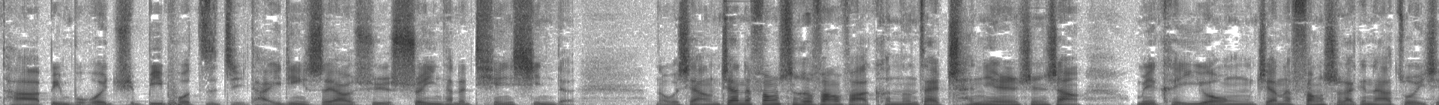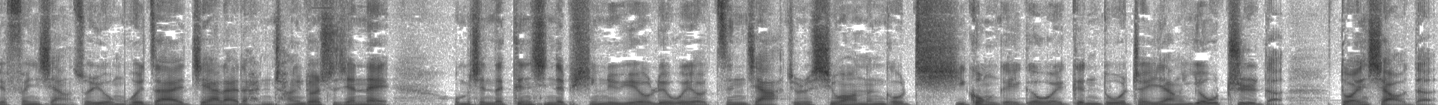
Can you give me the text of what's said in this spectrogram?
他并不会去逼迫自己，他一定是要去顺应他的天性的。那我想这样的方式和方法，可能在成年人身上，我们也可以用这样的方式来跟大家做一些分享。所以我们会在接下来的很长一段时间内，我们现在更新的频率也有略微有增加，就是希望能够提供给各位更多这样优质的、短小的、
